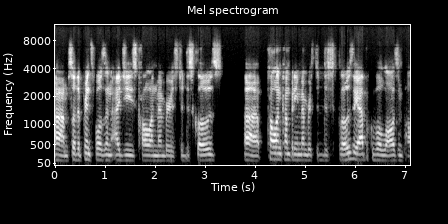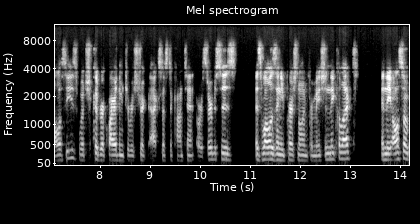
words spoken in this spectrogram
Um, so the principles and IGs call on members to disclose uh, call on company members to disclose the applicable laws and policies, which could require them to restrict access to content or services, as well as any personal information they collect. And they also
